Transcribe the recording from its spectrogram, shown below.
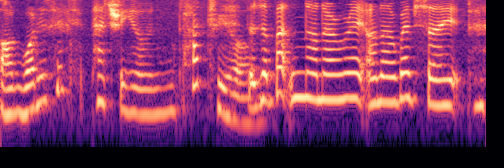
On what is it? Patreon. Patreon. There's a button on our on our website.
